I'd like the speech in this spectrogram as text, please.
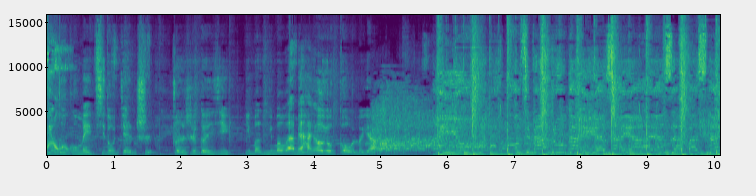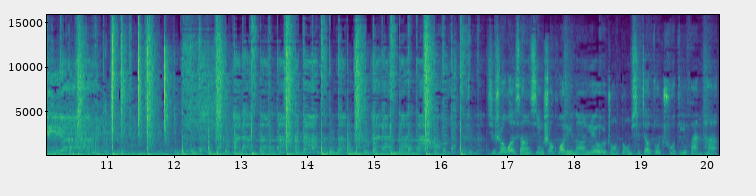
辛苦苦每期都坚持准时更新，你们你们外面还要有狗了呀？其实我相信生活里呢，也有一种东西叫做触底反弹，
